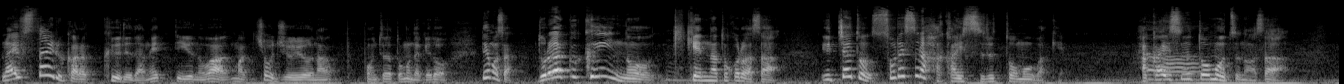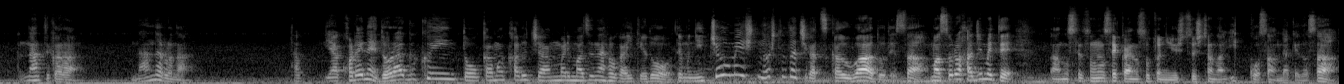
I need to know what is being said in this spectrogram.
ライフスタイルからクールだねっていうのは、まあ、超重要なポイントだと思うんだけどでもさドラッグクイーンの危険なところはさ、言っちゃうとそれすら破壊すると思うわけ。破壊すると思うっつうのはさなんていうかななんだろうな。たいやこれねドラッグクイーンとオカマカルチャーあんまり混ぜない方がいいけどでも2丁目の人たちが使うワードでさ、まあ、それを初めてあのせその世界の外に輸出したのは IKKO さんだけどさ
